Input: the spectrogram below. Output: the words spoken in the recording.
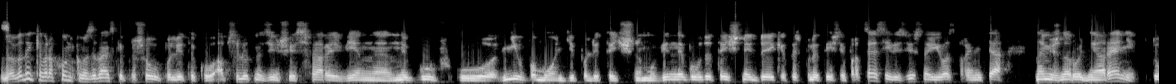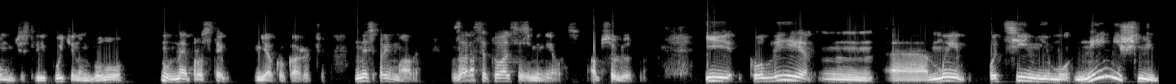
За великим рахунком, Зеленський прийшов у політику абсолютно з іншої сфери. Він не був у ні в бомонді політичному, він не був дотичний до якихось політичних процесів. І звісно, його сприйняття на міжнародній арені, в тому числі і Путіном, було ну непростим, м'яко кажучи, не сприймали. Зараз ситуація змінилася абсолютно. І коли е, ми оцінюємо нинішні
